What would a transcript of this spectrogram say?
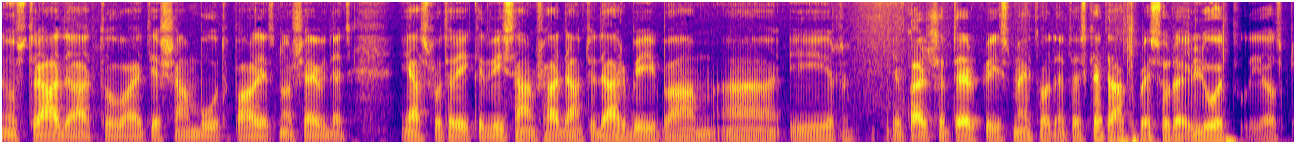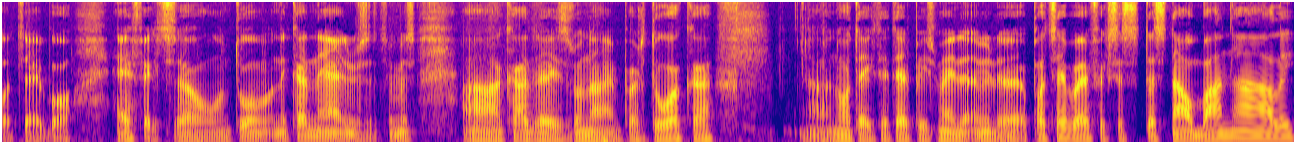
nu, strādātu vai tiešām būtu pārliecinoša evidence. Jāsaprot arī, ka visām šādām darbībām uh, ir jau kāda šāda terapijas metodēm, tā skaitā, ka presurē ir ļoti liels placebo efekts, un to nekad neaizmirsīsim. Mēs uh, kādreiz runājam par to, ka noteikti terapijas placebo efekts. Tas, tas nav banāli.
